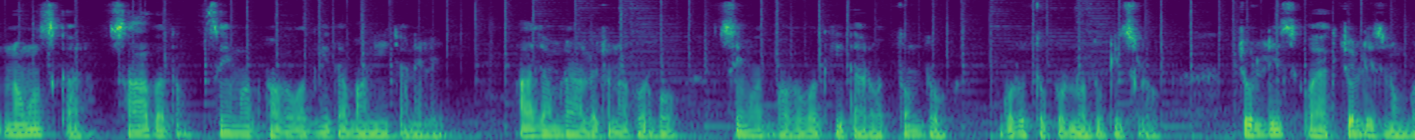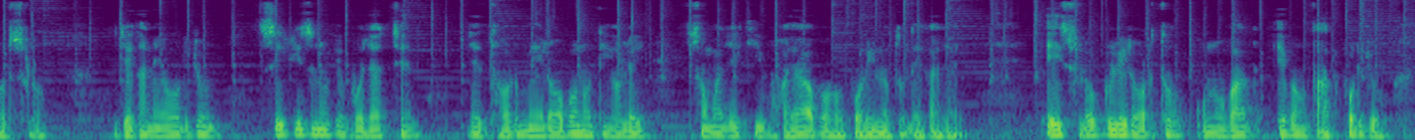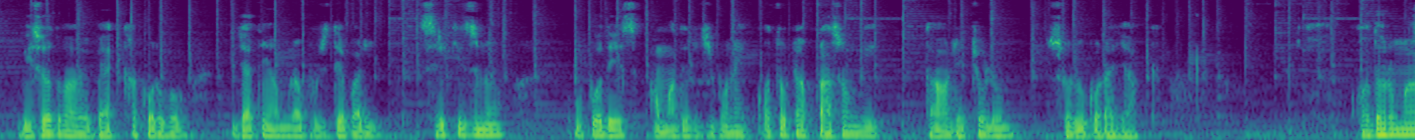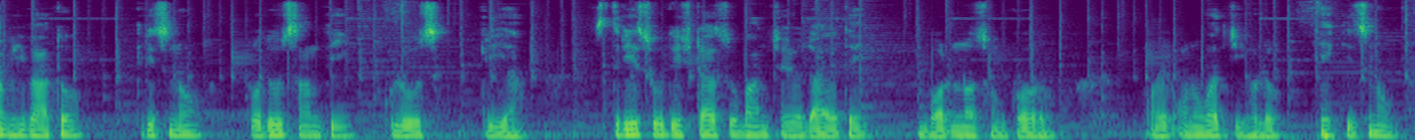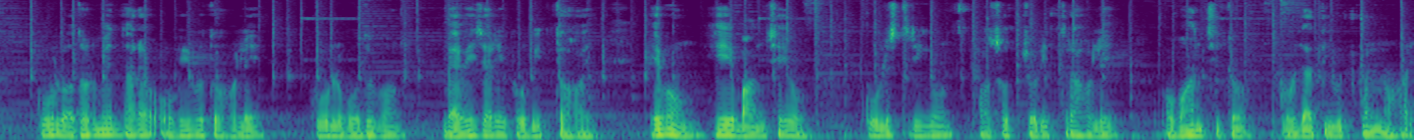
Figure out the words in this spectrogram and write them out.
নমস্কার, স্বাগতম শ্রীমদ্ ভগবদ গীতা বাণী চ্যানেলে। আজ আমরা আলোচনা করব শ্রীমদ্ ভগবদ গীতার অত্যন্ত গুরুত্বপূর্ণ দুটি শ্লোক, চল্লিশ ও একচল্লিশ নম্বর শ্লোক, যেখানে অর্জুন শ্রীকৃষ্ণকে বোঝাচ্ছেন যে ধর্মের অবনতি হলে সমাজে কি ভয়াবহ পরিণত দেখা যায়। এই শ্লোকগুলির অর্থ অনুবাদ এবং তাৎপর্য বিশদভাবে ব্যাখ্যা করব যাতে আমরা বুঝতে পারি শ্রীকৃষ্ণ উপদেশ আমাদের জীবনে কতটা প্রাসঙ্গিক। তাহলে চলুন শুরু করা যাক। অধর্মাভিভাত কৃষ্ণ প্রদু শান্তি কুলুষ ক্রিয়া। স্ত্রীষু দৃষ্টাসু বাঞ্ছয় জায়তে বর্ণ শঙ্কর এর অনুবাদটি হলো, হে কৃষ্ণ কুল অধর্মের দ্বারা অভিভূত হলে কুল বধূগণ ব্যভিচারে প্রবৃত্ত হয় এবং হে বাঞ্ছেয় কুল স্ত্রীগণ অসৎ চরিত্রা হলে অবাঞ্ছিত প্রজাতি উৎপন্ন হয়।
